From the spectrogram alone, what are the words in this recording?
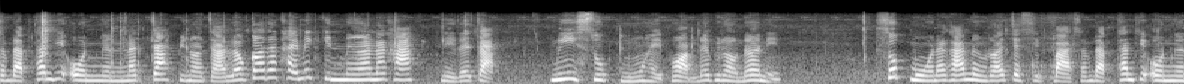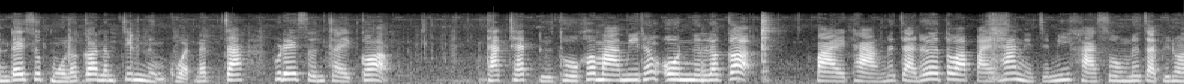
สำหรับท่านที่โอนเงินนะจ๊ะพี่น้องจ๋าแล้วก็ถ้าใครไม่กินเนื้อนะคะ นี่เลยจ้ะมีซุปหมูไห่พร้อมเด้วยพี่น้องเด้อนี่ซุปหมูนะคะ 170 บาทสำหรับท่านที่โอนเงินได้ซุปหมูแล้วก็น้ำจิ้ม1ขวดนะจ๊ะผู้ใดสนใจก็ ทักแชทหรือโทรเข้ามามีทั้งโอนเงินแล้วก็ปลายทางเนื้อจ้าเด้อแต่ว่าปลายทางเนี่ยจะมีขาทรงเนื้อจ้าพี่น้อ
